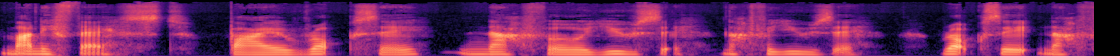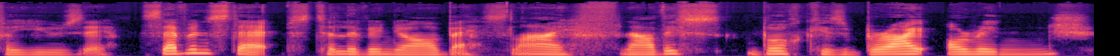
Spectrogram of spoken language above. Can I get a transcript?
Manifest by Roxie Nafousi. Nafousi. Roxie Nafousi. Seven Steps to Living Your Best Life. Now, this book is bright orange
